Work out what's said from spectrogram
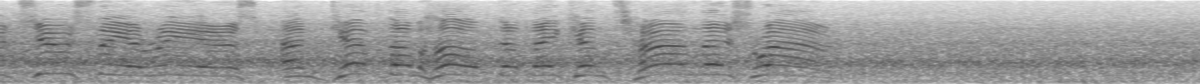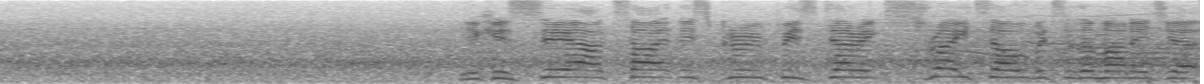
reduce the arrears and give them hope that they can turn this round. You can see how tight this group is. Derek straight over to the manager.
